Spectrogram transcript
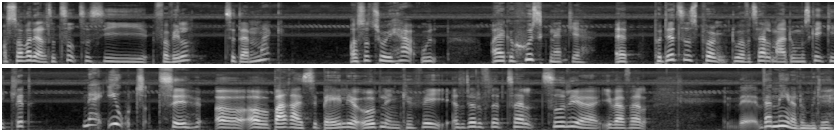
og så var det altså tid til at sige farvel til Danmark. Og så tog I her ud. Og jeg kan huske, Nadja, at på det tidspunkt, du har fortalt mig, at du måske gik lidt naivt til at, at bare rejse til Bali og åbne en café. Altså det har du fortalt tidligere i hvert fald. Hvad mener du med det?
